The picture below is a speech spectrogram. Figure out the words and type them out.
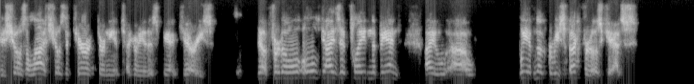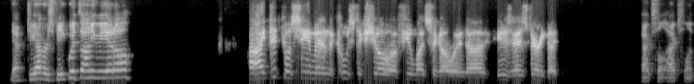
it shows a lot. It shows the character and the integrity of this band carries. Now, for the old guys that played in the band, I uh, we have no respect for those cats. Yeah. Do you ever speak with Donnie Ree at all? I did go see him in an acoustic show a few months ago, and uh, he was, he was very good. Excellent, excellent.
